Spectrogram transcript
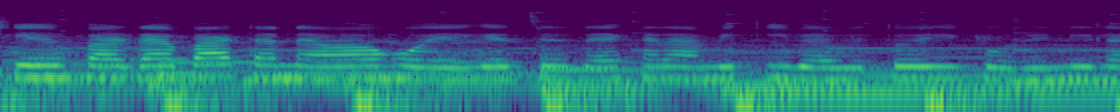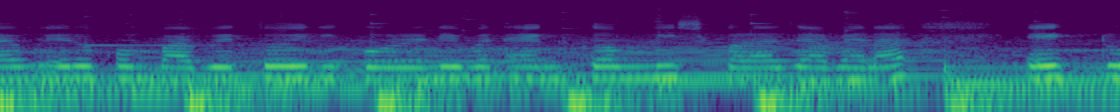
চিকেন পাটা বাটা নেওয়া হয়ে গেছে। দেখেন আমি কীভাবে তৈরি করে নিলাম। এরকমভাবে তৈরি করে নেবেন, একদম মিস করা যাবে না। একটু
